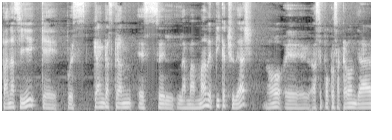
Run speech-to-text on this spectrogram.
Tan así que, pues, Kangaskhan es la mamá de Pikachu de Ash. ¿No? Eh, hace poco sacaron ya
